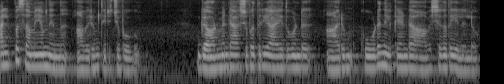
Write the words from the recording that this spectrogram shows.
അല്പസമയം നിന്ന് അവരും തിരിച്ചു പോകും. ഗവൺമെന്റ് ആശുപത്രി ആയതുകൊണ്ട് ആരും കൂടെ നിൽക്കേണ്ട ആവശ്യകതയില്ലല്ലോ.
